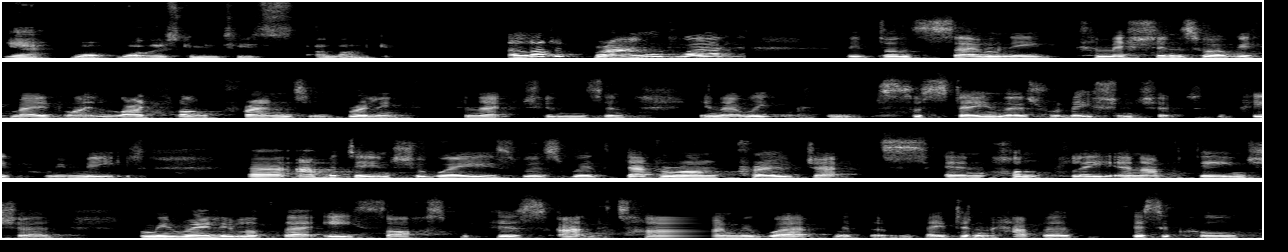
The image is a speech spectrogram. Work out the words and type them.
yeah, what what those communities are like? A lot of groundwork. We've done so many commissions where we've made like lifelong friends and brilliant connections, and you know we sustain those relationships with the people we meet. Uh, Aberdeenshire Ways was with Deveron Projects in Huntly in Aberdeenshire. And we really loved their ethos because at the time we worked with them, they didn't have a physical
